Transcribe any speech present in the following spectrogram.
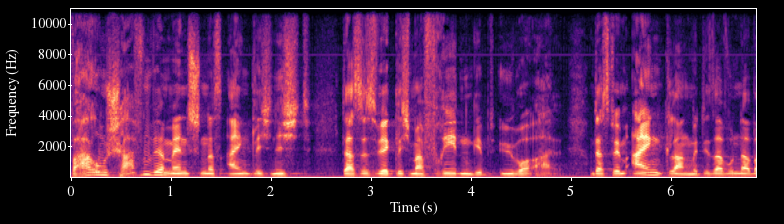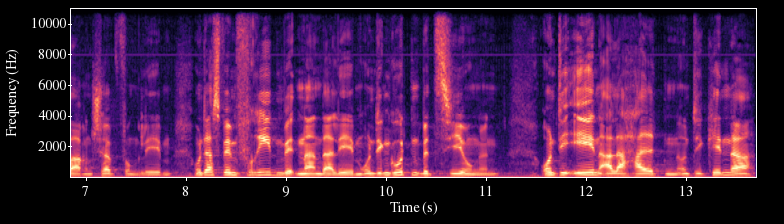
Warum schaffen wir Menschen das eigentlich nicht, dass es wirklich mal Frieden gibt überall? Und dass wir im Einklang mit dieser wunderbaren Schöpfung leben und dass wir im Frieden miteinander leben und in guten Beziehungen und die Ehen alle halten und die Kinder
